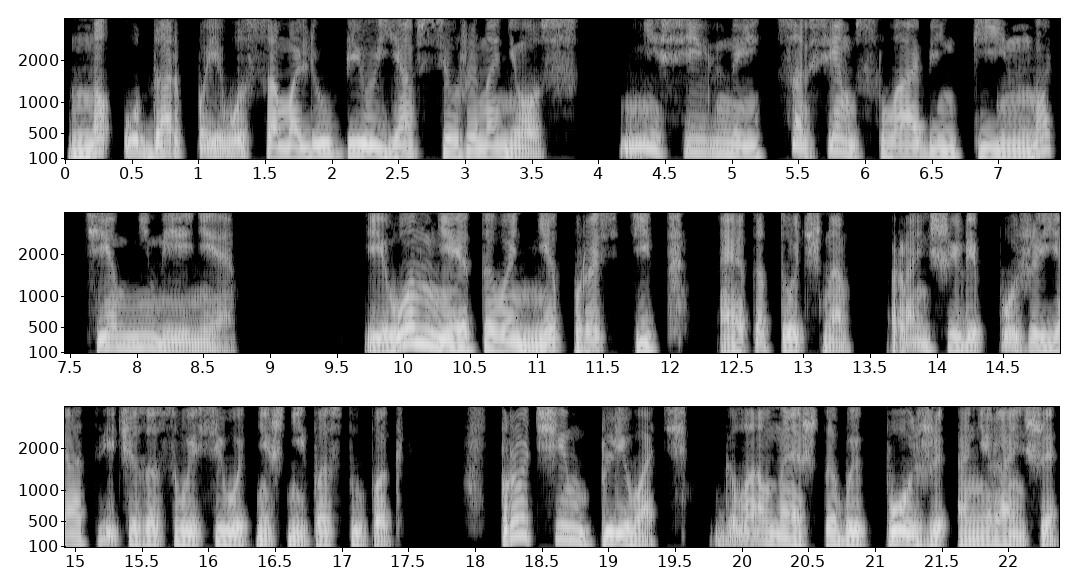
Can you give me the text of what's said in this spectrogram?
но удар по его самолюбию я все же нанес. Не сильный, совсем слабенький, но тем не менее. И он мне этого не простит, это точно. Раньше или позже я отвечу за свой сегодняшний поступок. Впрочем, плевать. Главное, чтобы позже, а не раньше,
